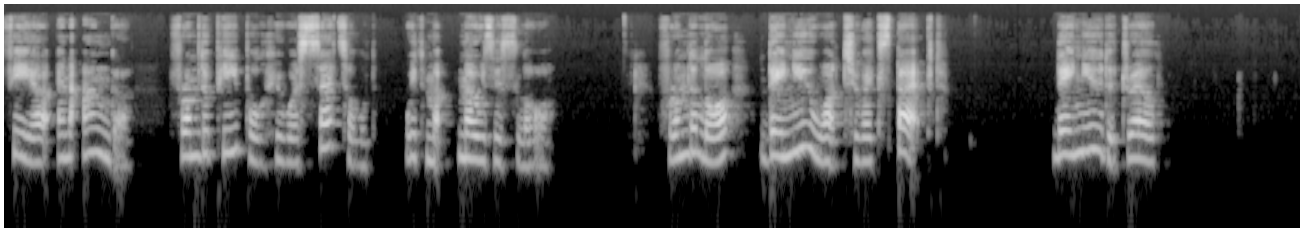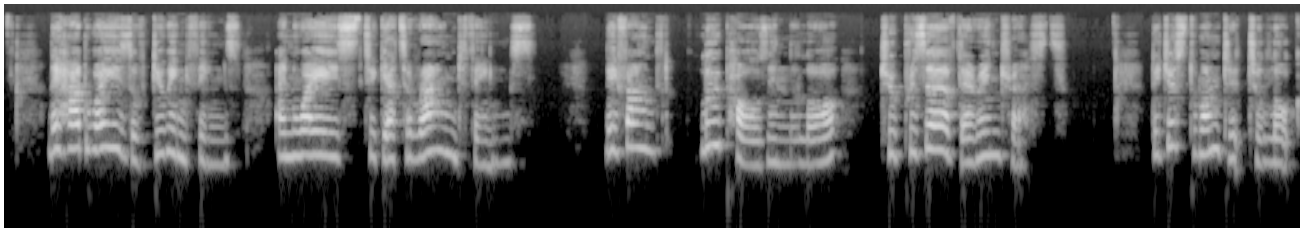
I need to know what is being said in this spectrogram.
fear, and anger from the people who were settled with Mo- Moses' law. From the law, they knew what to expect. They knew the drill. They had ways of doing things and ways to get around things. They found loopholes in the law to preserve their interests. They just wanted to look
